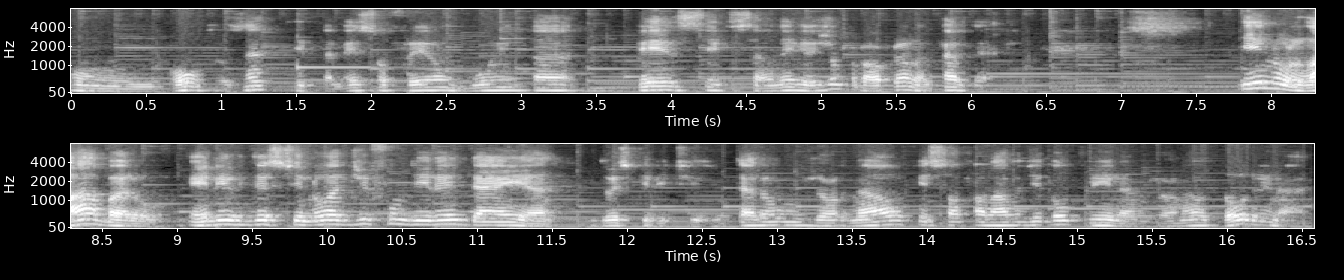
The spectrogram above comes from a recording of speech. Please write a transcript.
com outros, né, que também sofreram muita perseguição da igreja, o próprio Allan Kardec. E no Lábaro, ele destinou a difundir a ideia do Espiritismo. Era um jornal que só falava de doutrina, um jornal doutrinário.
